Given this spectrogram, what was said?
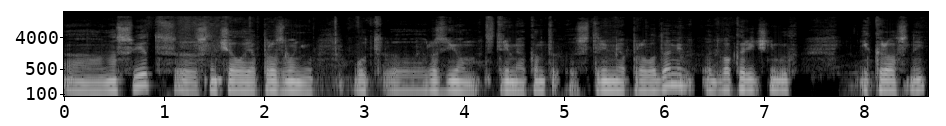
а, на свет. Сначала я прозвоню вот э, разъем с тремя, с тремя проводами, два коричневых и красный.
